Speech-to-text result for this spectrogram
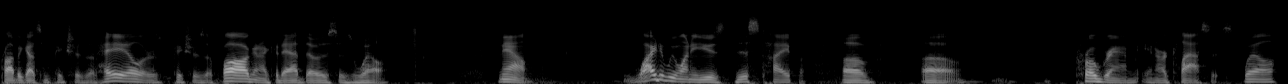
probably got some pictures of hail or pictures of fog, and I could add those as well. Now, why do we want to use this type of uh, program in our classes? Well,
